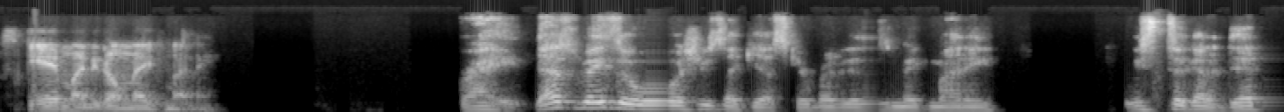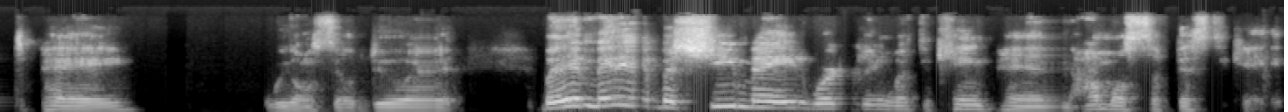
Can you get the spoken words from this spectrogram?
Scared money don't make money. Right. That's basically what she was like. Yes, scared money doesn't make money. We still got a debt to pay. We're gonna still do it. But it made it, but she made working with the kingpin almost sophisticated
